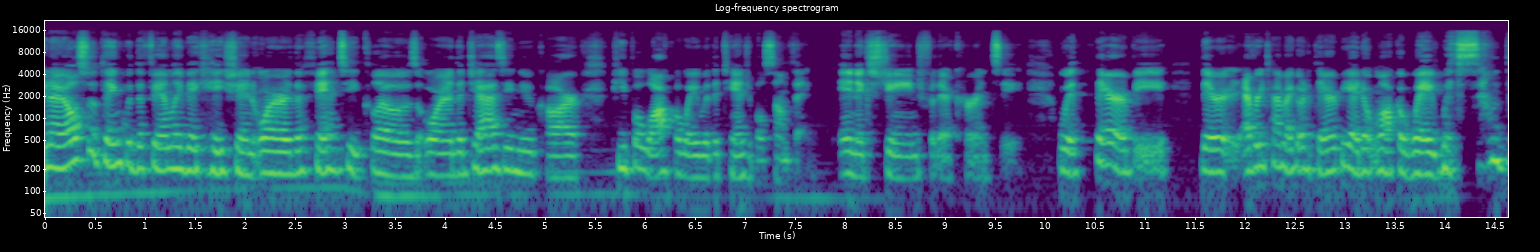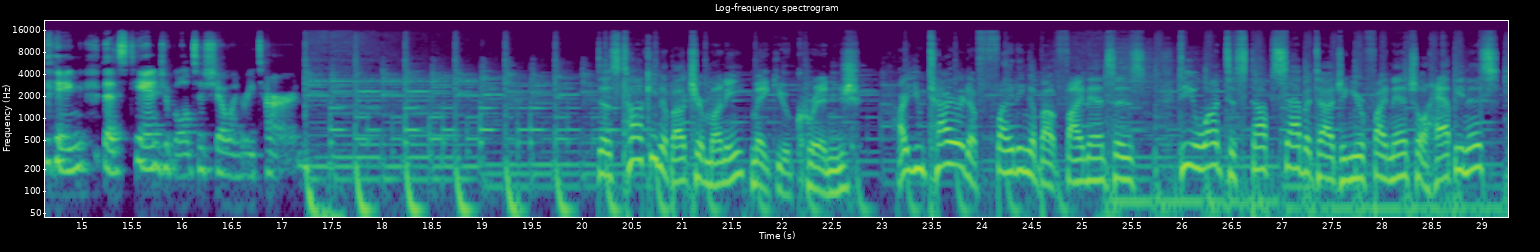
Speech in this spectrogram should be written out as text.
And I also think with the family vacation or the fancy clothes or the jazzy new car, people walk away with a tangible something in exchange for their currency. With therapy, there every time I go to therapy, I don't walk away with something that's tangible to show in return. Does talking about your money make you cringe? Are you tired of fighting about finances? Do you want to stop sabotaging your financial happiness?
